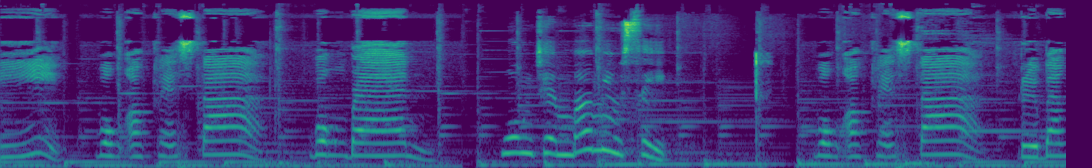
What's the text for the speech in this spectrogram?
นี้ วงออร์เคสตราวงแบรนด์ วงแชมเบอร์มิวสิกวงออร์เคสตรา หรือบาง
